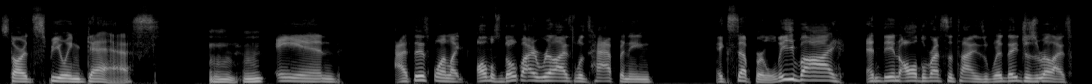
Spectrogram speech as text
starts spewing gas Mm-hmm. and at this point like almost nobody realized what's happening except for Levi and then all the rest of the times where they just realize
